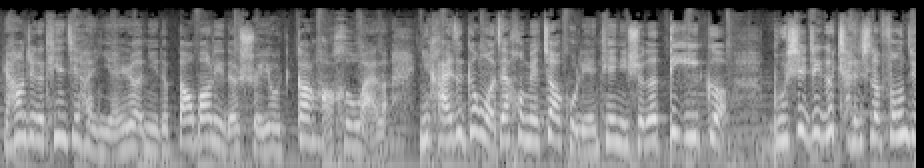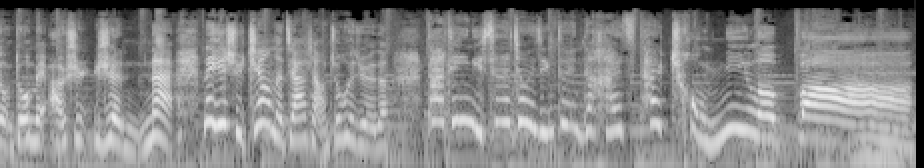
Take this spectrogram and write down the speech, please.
然后这个天气很炎热，你的包包里的水又刚好喝完了，你孩子跟我在后面叫苦连天，你学的第一个不是这个城市的风景有多美，而是忍耐。那也许这样的家长就会觉得，大丁，你现在就已经对你的孩子太宠溺了吧？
